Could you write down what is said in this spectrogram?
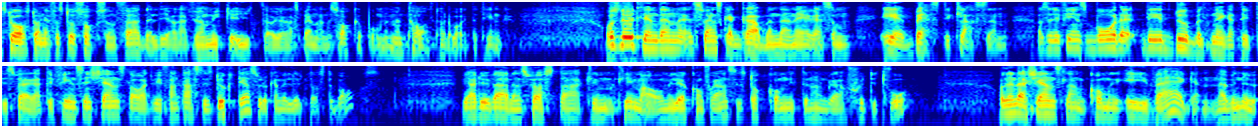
stora avstånden är förstås också en fördel. Det gör att vi har mycket yta att göra spännande saker på, men mentalt har det varit ett hinder. Och slutligen den svenska grabben där nere som är bäst i klassen. Alltså det finns både, det är dubbelt negativt i Sverige, att det finns en känsla av att vi är fantastiskt duktiga så då kan vi luta oss tillbaks. Vi hade ju världens första klimat och miljökonferens i Stockholm 1972. Och den där känslan kommer i vägen när vi nu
